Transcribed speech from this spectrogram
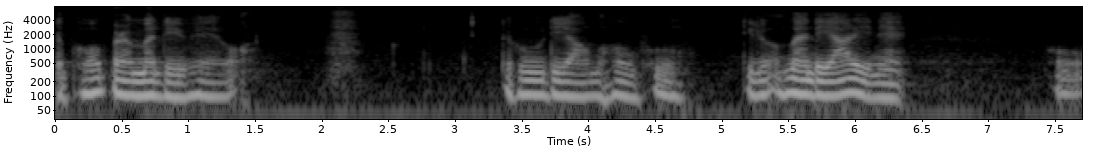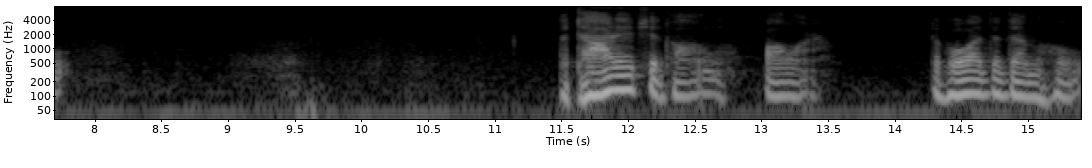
တဘောပရမတ်တွေပဲပေါ့ တခုတရားမဟုတ်ဘူးဒီလိုအမှန်တရားတွေနဲ့ဟိုတရားတွေဖြစ်သွားအောင်ပေါင်းရတာတဘောကတသက်မဟုတ်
